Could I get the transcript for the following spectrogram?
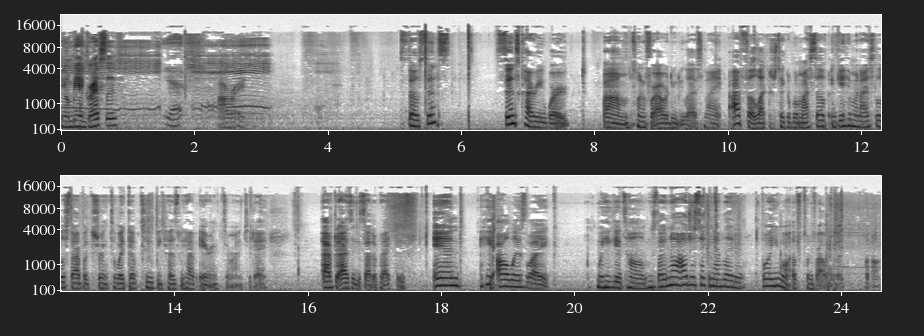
You gonna be aggressive. Yes. All right. So since since Kyrie worked um 24 hour duty last night, I felt like I should take it upon myself and get him a nice little Starbucks drink to wake up to because we have errands to run today after Isaac gets out of practice. And he always like when he gets home, he's like, No, I'll just take a nap later. Boy, you want up for 24 hours, but hold on.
